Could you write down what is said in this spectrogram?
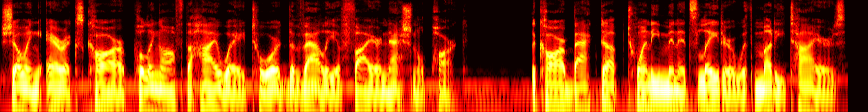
showing Eric's car pulling off the highway toward the Valley of Fire National Park. The car backed up 20 minutes later with muddy tires.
